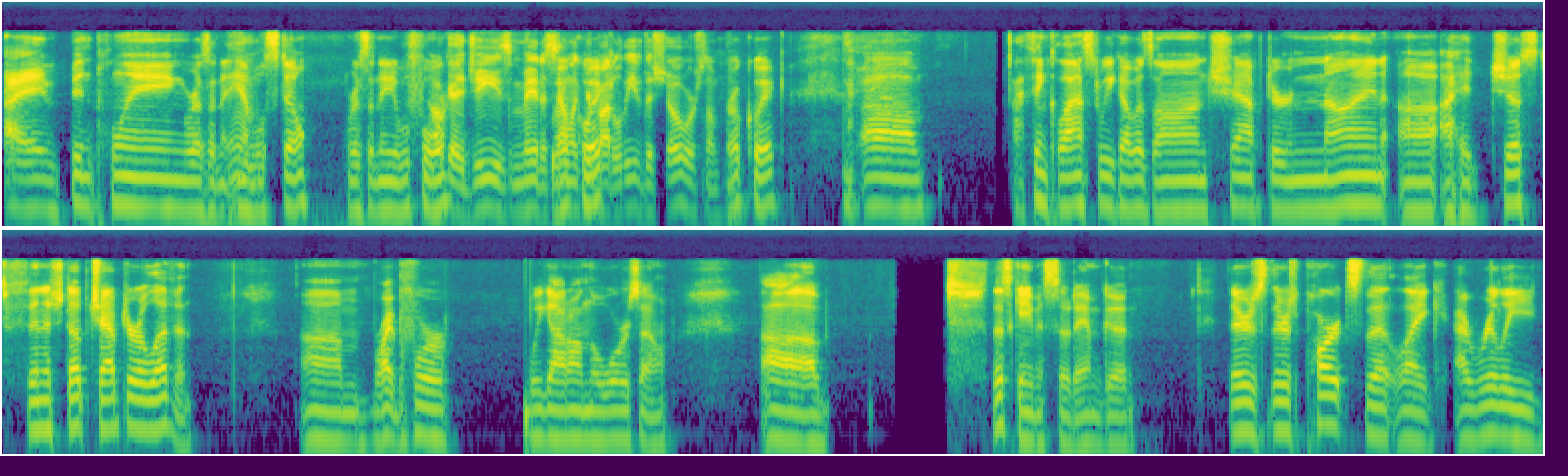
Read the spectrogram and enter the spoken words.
I've been playing Resident Damn. Evil still. Resident Evil 4. Okay, geez, made it sound Real like you're about to leave the show or something. Real quick. Um, I think last week I was on chapter 9. Uh, I had just finished up chapter 11 um, right before we got on the war zone. Uh, this game is so damn good. There's there's parts that like I really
